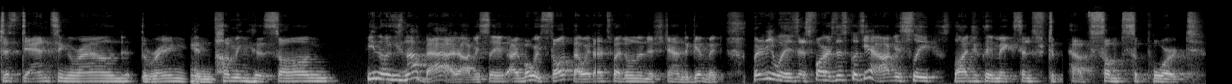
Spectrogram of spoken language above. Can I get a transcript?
just dancing around the ring and humming his song, you know, he's not bad, obviously. I've always felt that way. That's why I don't understand the gimmick. But, anyways, as far as this goes, yeah, obviously, logically, it makes sense to have some support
